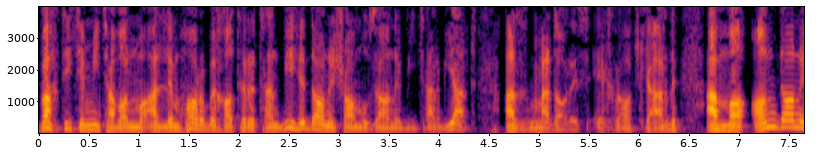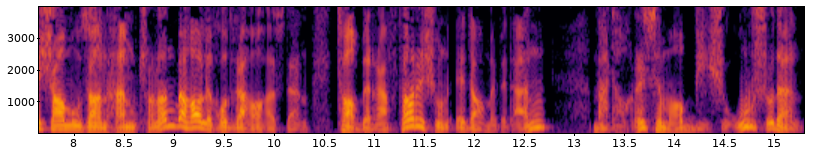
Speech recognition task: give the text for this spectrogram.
وقتی که می‌توان معلم ها رو به خاطر تنبیه دانش آموزان بیتربیت از مدارس اخراج کرد اما آن دانش آموزان همچنان به حال خود رها هستند تا به رفتارشون ادامه بدن مدارس ما بیشعور شدن.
